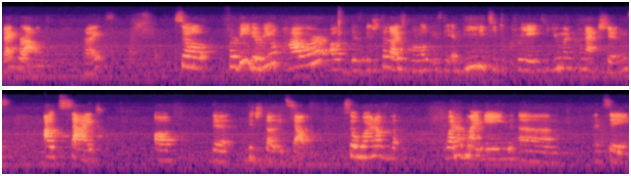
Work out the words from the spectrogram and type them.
background, right? So for me, the real power of this digitalized world is the ability to create human connections outside of the digital itself. So one of one of my main, um, let's say,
